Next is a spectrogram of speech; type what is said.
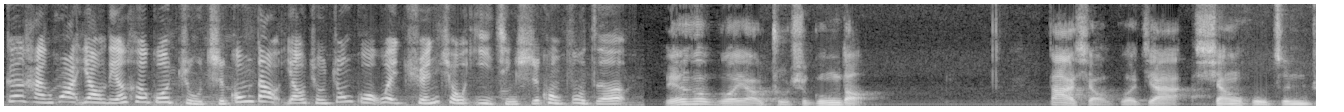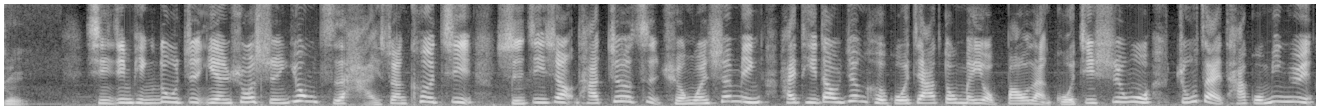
更喊话要联合国主持公道，要求中国为全球疫情失控负责。联合国要主持公道，大小国家相互尊重。习近平录制演说时用词还算客气，实际上他这次全文声明还提到，任何国家都没有包揽国际事务、主宰他国命运、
